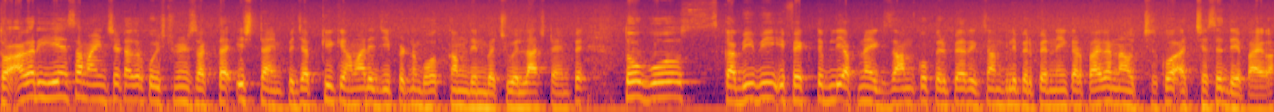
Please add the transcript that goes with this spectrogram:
तो अगर ये ऐसा माइंडसेट अगर कोई स्टूडेंट रखता है इस टाइम पे, जबकि कि हमारे जीपेट में बहुत कम दिन बचे हुए लास्ट टाइम पे तो वो कभी भी इफेक्टिवली अपना एग्ज़ाम को प्रिपेयर एग्ज़ाम के लिए प्रिपेयर नहीं कर पाएगा, ना उसको अच्छे से दे पाएगा।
